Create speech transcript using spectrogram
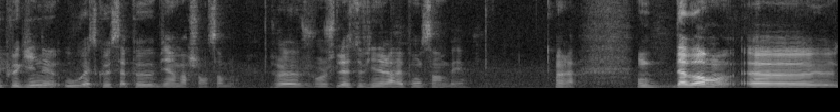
plugins? Ou est-ce que ça peut bien marcher ensemble? Je laisse deviner la réponse, hein, mais voilà. Donc d'abord, euh,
